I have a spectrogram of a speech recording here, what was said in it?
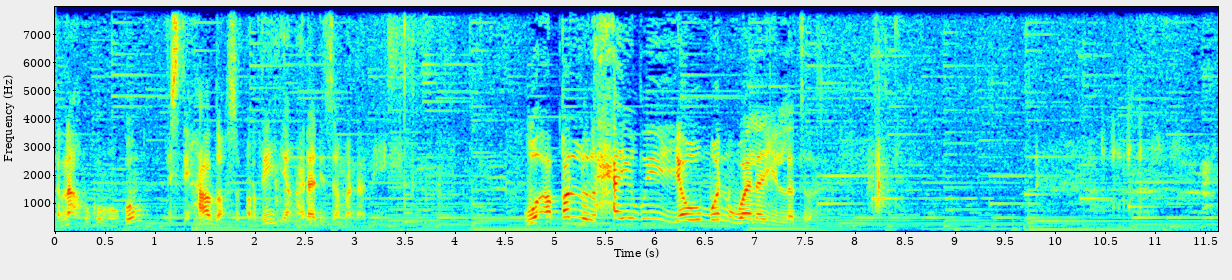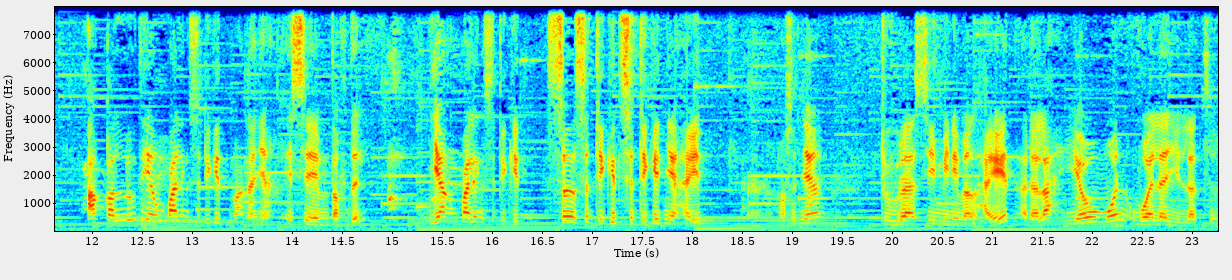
kena hukum-hukum istihadah seperti yang ada di zaman Nabi. Wa aqallul haidhi yaumun wa lailatun. Aqallu itu yang paling sedikit maknanya, isim tafdil. Yang paling sedikit, sesedikit-sedikitnya haid. Nah, maksudnya durasi minimal haid adalah yaumun walailatun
